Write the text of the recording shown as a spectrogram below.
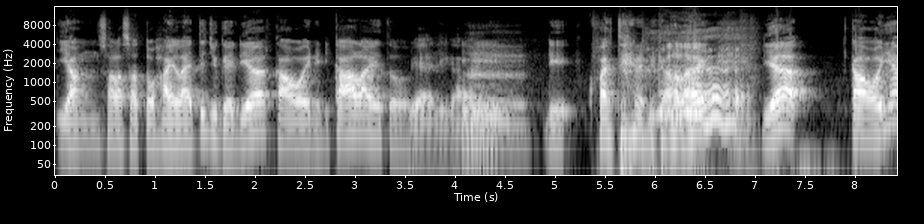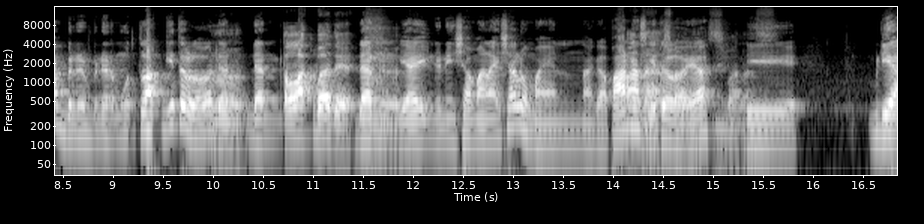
yang salah satu highlightnya juga dia KO ini dikalah itu. ya di kalah Hmm. Di fight-nya dikalah. dia KO-nya bener-bener mutlak gitu loh dan Hmm. dan telak banget ya dan ya Indonesia Malaysia lumayan agak panas, gitu loh ya. panas, panas. Di dia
